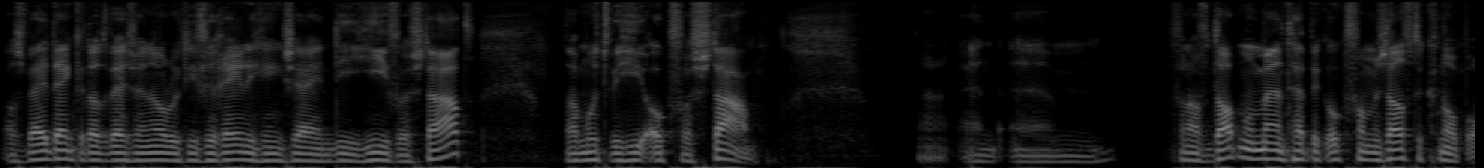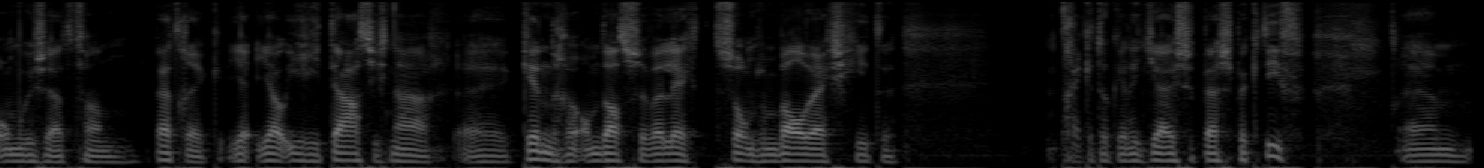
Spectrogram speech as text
Als wij denken dat wij zo nodig die vereniging zijn die hiervoor staat, dan moeten we hier ook voor staan. En um, vanaf dat moment heb ik ook van mezelf de knop omgezet van Patrick, jouw irritaties naar uh, kinderen omdat ze wellicht soms een bal wegschieten, trek het ook in het juiste perspectief. Um,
